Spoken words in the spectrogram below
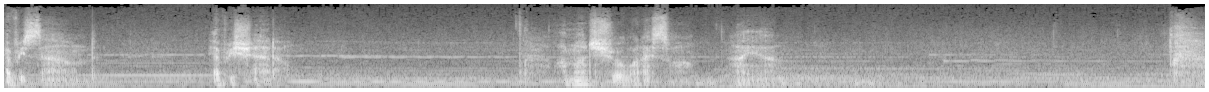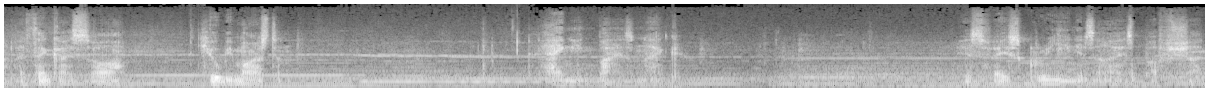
Every sound. Every shadow. I'm not sure what I saw. I, uh. I think I saw Hubie Marsten hanging by his neck. His face green, his eyes puffed shut.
